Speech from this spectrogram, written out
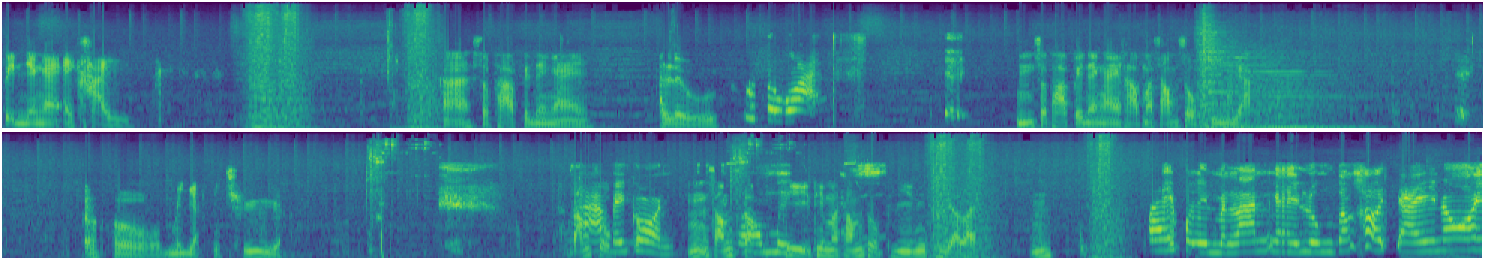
เป็นยังไงไอ้ไข่ฮะสภาพเป็นยังไงฮัลโหลรู้ว่าอืมสภาพเป็นยังไงครับ มาซ้ำศพพี่อะโอ้โห ไม่อยากจะเชื่อ ซ้ำศพไปก่อน อืมซ้ำศพวอร์มมือพี่ที่มาซ้ำศพพี่นี่คืออะไรไม่ให้ปืนมันลั่นไงลุงต้องเข้าใจหน่อย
